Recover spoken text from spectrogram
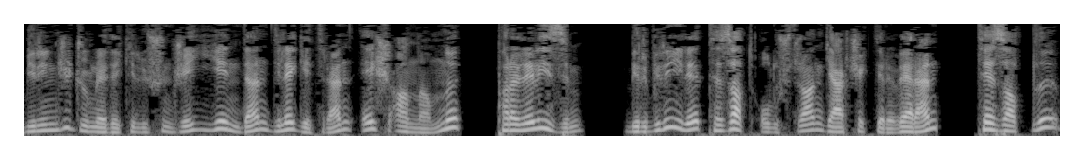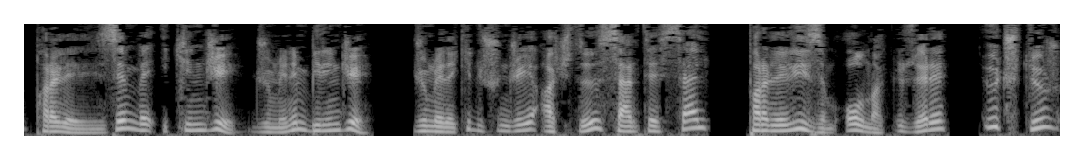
Birinci cümledeki düşünceyi yeniden dile getiren eş anlamlı paralelizm birbiriyle tezat oluşturan gerçekleri veren tezatlı paralelizm ve ikinci cümlenin birinci cümledeki düşünceyi açtığı sentezsel paralelizm olmak üzere üç tür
